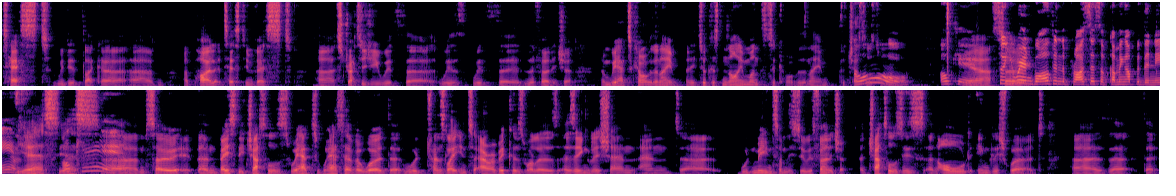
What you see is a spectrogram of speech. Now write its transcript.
test, we did like a, um, pilot test invest uh, strategy with, with, with the, furniture. And we had to come up with a name. And it took us nine months to come up with a name for Chattels. Oh. Okay. Yeah. So, so, you were involved in the process of coming up with the name. Yes. Yes. Okay. Um, so it, and basically chattels, we had to we had to have a word that would translate into Arabic as well as, as English and and uh, would mean something to do with furniture. And chattels is an old English word uh, that, that,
